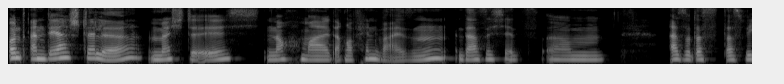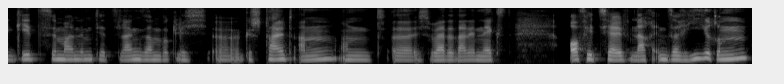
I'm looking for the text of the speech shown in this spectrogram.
Und an der Stelle möchte ich noch mal darauf hinweisen, dass ich jetzt, ähm also, das das WG-Zimmer nimmt jetzt langsam wirklich, äh, Gestalt an und, äh, ich werde da demnächst offiziell nach inserieren.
